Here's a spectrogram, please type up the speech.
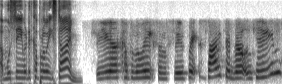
and we'll see you in a couple of weeks' time. See you in a couple of weeks. I'm super excited, Milton Keynes.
